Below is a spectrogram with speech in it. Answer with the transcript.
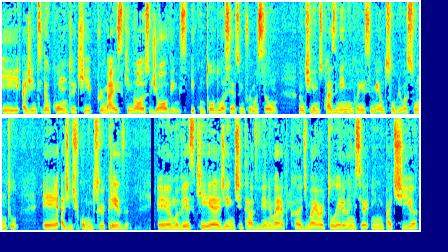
e a gente se deu conta que, por mais que nós, jovens, e com todo o acesso à informação, não tínhamos quase nenhum conhecimento sobre o assunto, é, a gente ficou muito surpresa é, uma vez que a gente está vivendo uma época de maior tolerância e empatia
